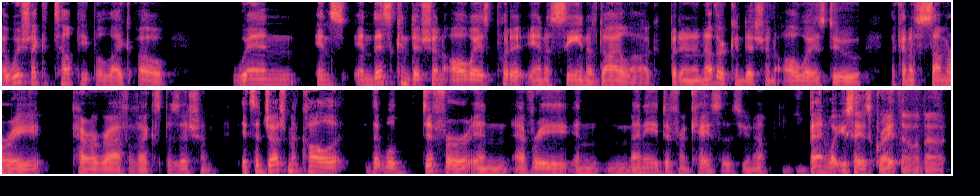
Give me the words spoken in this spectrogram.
i wish i could tell people like oh when in in this condition always put it in a scene of dialogue but in another condition always do a kind of summary paragraph of exposition it's a judgment call that will differ in every in many different cases you know? Ben what you say is great though about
